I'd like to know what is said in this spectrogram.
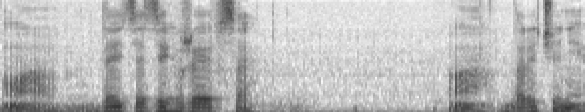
А, здається, цих вже і все. А, до речі, ні.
